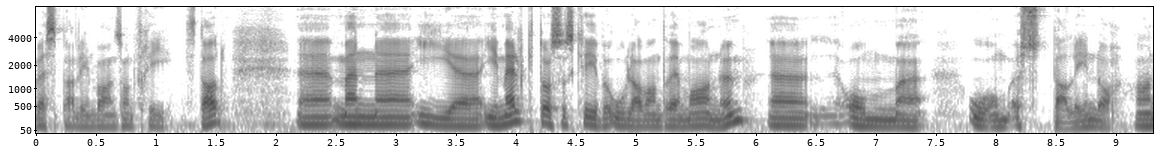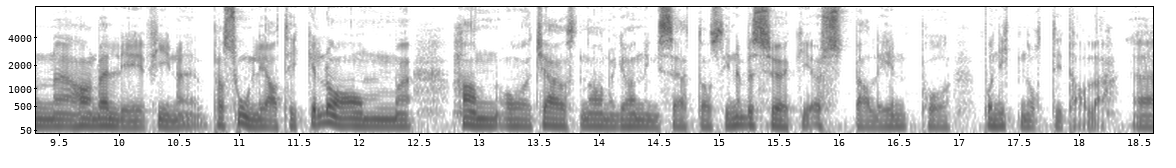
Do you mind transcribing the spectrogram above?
Vest-Berlin var en sånn fristad. stad. men i, i, Melk da, så skriver Olav André Manum om og om Øst-Berlin. da. Han uh, har en veldig fin eh, personlig artikkel da, om uh, han og kjæresten Arne Grønningsæter sine besøk i Øst-Berlin på, på 1980-tallet. Eh,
